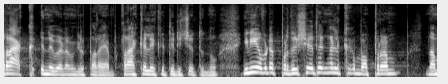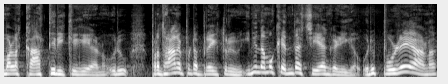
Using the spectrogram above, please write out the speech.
ട്രാക്ക് എന്ന് വേണമെങ്കിൽ പറയാം. ട്രാക്കിലേക്ക് തിരിച്ചെത്തുന്നു. ഇനി അവിടെ പ്രതിഷേധങ്ങൾക്ക് അപ്പുറം നമ്മളെ കാത്തിരിക്കുകയാണ്. ഒരു പ്രധാനപ്പെട്ട ബ്രേക്ക് ത്രൂ ഇനി നമുക്ക് എന്താ ചെയ്യാൻ കഴിയുക? ഒരു പുഴയാണ്.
